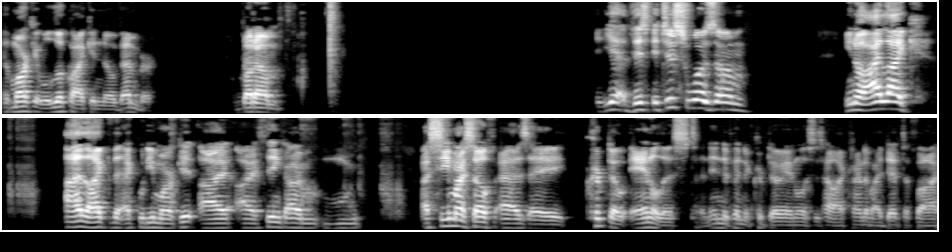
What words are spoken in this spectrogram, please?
the market will look like in November. But um, yeah, this it just was um, you know, I like I like the equity market. I I think I'm I see myself as a crypto analyst, an independent crypto analyst is how I kind of identify,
